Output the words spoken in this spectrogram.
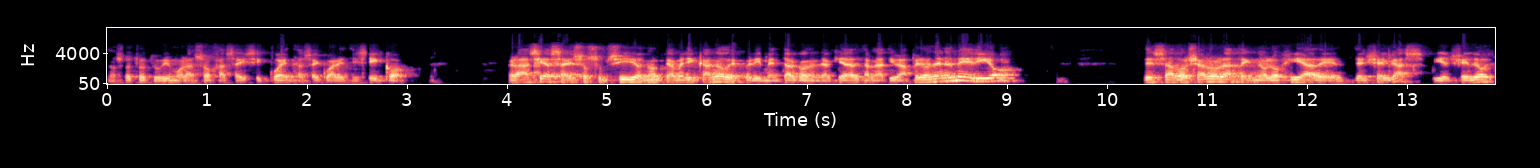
Nosotros tuvimos las hojas 650, 645, gracias a esos subsidios norteamericanos de experimentar con energías alternativas. Pero en el medio, desarrollaron la tecnología del, shale gas y el shale oil.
